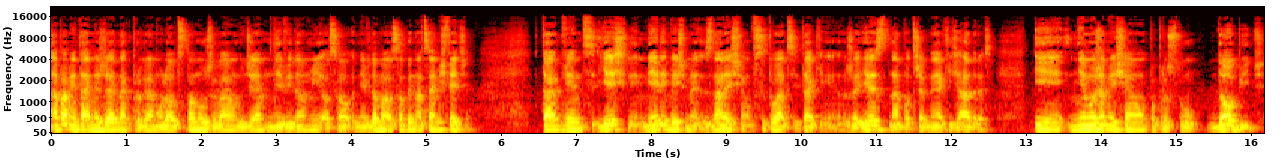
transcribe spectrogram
a pamiętajmy, że jednak programu Loadstone używają ludzie niewidomi oso niewidome osoby na całym świecie. Tak więc jeśli mielibyśmy znaleźć się w sytuacji takiej, że jest nam potrzebny jakiś adres i nie możemy się po prostu dobić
